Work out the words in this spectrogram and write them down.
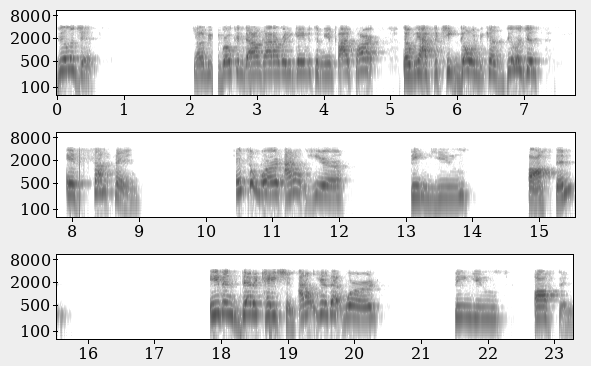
Diligence. Got to be broken down. God already gave it to me in five parts that we have to keep going because diligence is something. It's a word I don't hear being used often. Even dedication. I don't hear that word being used often.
